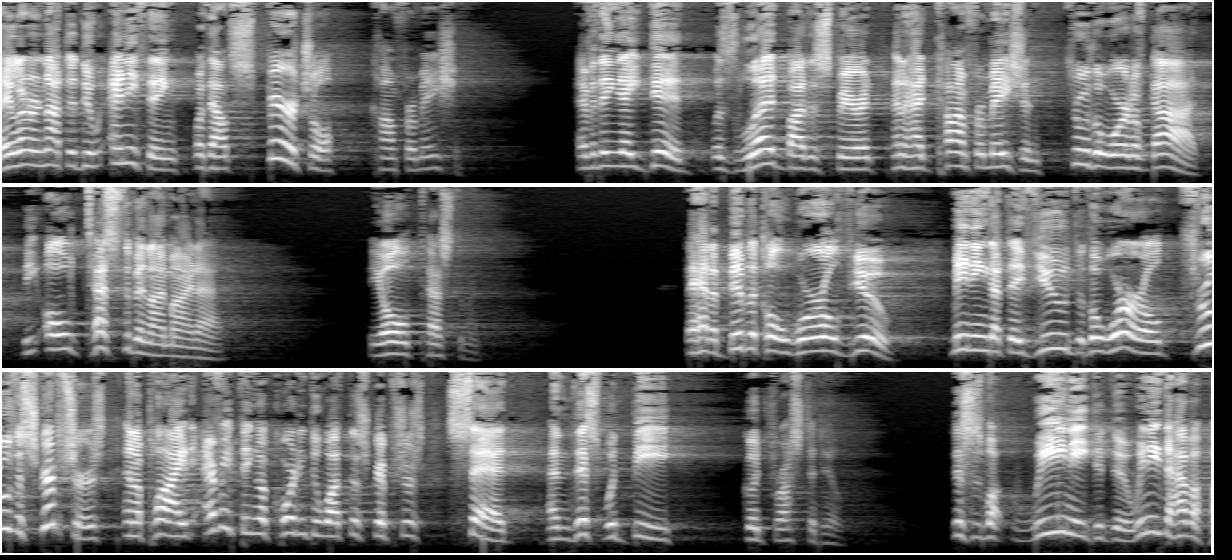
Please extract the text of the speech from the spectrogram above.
They learned not to do anything without spiritual confirmation. Everything they did was led by the Spirit and had confirmation through the Word of God. The Old Testament, I might add. The Old Testament. They had a biblical worldview, meaning that they viewed the world through the Scriptures and applied everything according to what the Scriptures said, and this would be good for us to do. This is what we need to do. We need to have a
